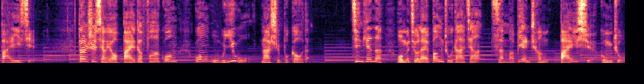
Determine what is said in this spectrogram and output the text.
白一些。但是想要白的发光，光捂一捂那是不够的。今天呢，我们就来帮助大家怎么变成白雪公主。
